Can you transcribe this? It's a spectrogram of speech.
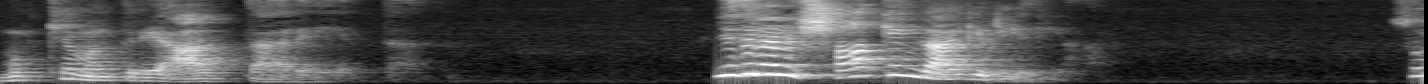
ಮುಖ್ಯಮಂತ್ರಿ ಆಗ್ತಾರೆ ಅಂತ. ಇದು ನನಗೆ ಶಾಕಿಂಗ್ ಆಗಿರಲಿಲ್ಲ ಸೊ,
